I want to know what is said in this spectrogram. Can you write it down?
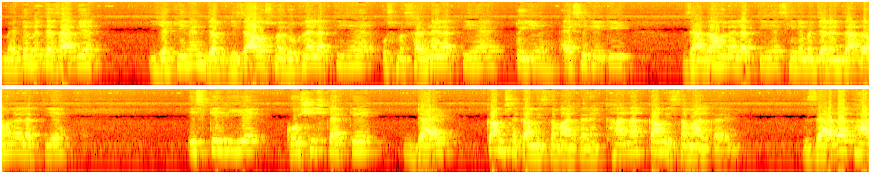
मैदे में तेजाबियत यकीनन जब गिजा उसमें रुकने लगती है, उसमें सड़ने लगती है तो ये एसिडिटी ज़्यादा होने लगती है, सीने में जलन ज़्यादा होने लगती है। इसके लिए कोशिश करके डाइट कम से कम इस्तेमाल करें, खाना कम इस्तेमाल करें। ज़्यादा खा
